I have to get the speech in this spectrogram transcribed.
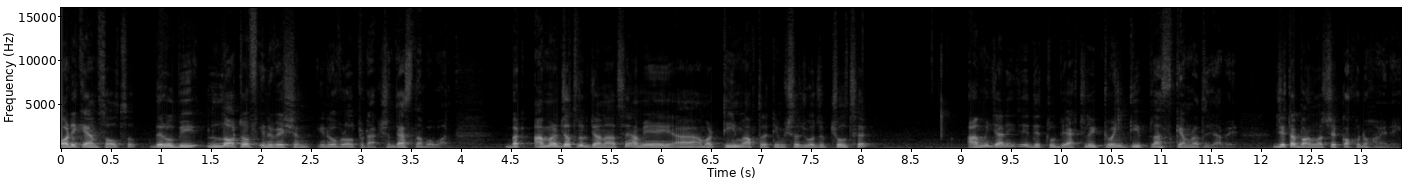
body cams also. There will be lot of innovation in overall production. That's number one. But আমার যতটুকু জানা আছে আমি আমার টিম আপনার টিমের সাথে যোগাযোগ চলছে। আমি জানি যে that will be actually twenty plus ক্যামেরাতে যাবে যেটা বাংলাদেশে কখনো হয় নাই।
